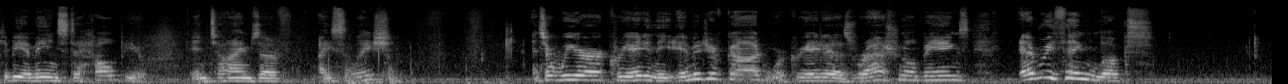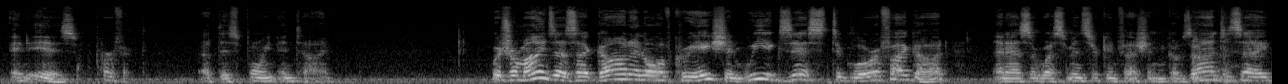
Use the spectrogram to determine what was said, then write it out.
to be a means to help you in times of isolation. And so we are creating the image of God, we're created as rational beings. Everything looks and is perfect at this point in time. Which reminds us that God and all of creation, we exist to glorify God, and as the Westminster Confession goes on to say,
